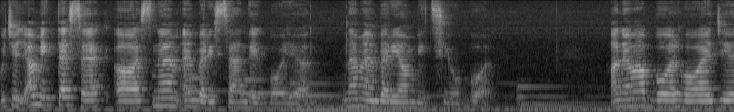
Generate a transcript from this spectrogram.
Úgyhogy amit teszek, az nem emberi szándékból jön, nem emberi ambícióból, hanem abból, hogy,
